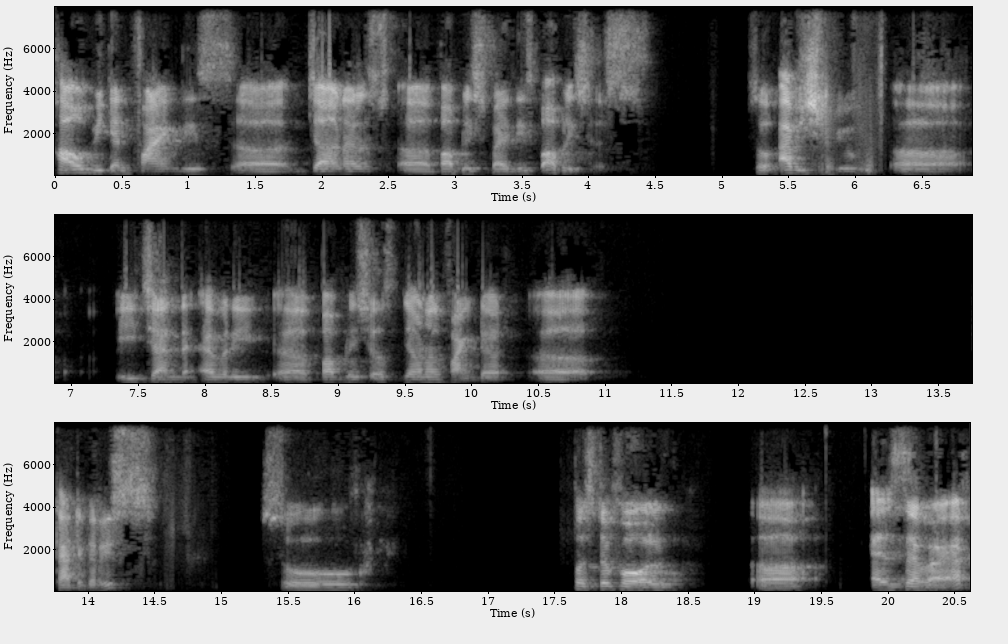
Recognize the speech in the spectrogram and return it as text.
how we can find these journals published by these publishers so I will show you uh, each and every uh, publisher's journal finder uh, categories. So first of all, uh, Elsevier.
